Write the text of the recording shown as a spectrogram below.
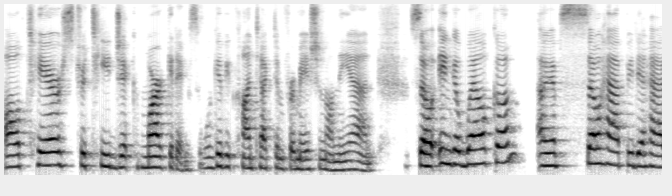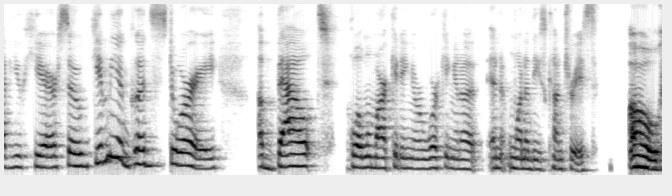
Altair Strategic Marketing. So we'll give you contact information on the end. So, Inge, welcome. I am so happy to have you here. So, give me a good story about global marketing or working in a in one of these countries. Oh,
